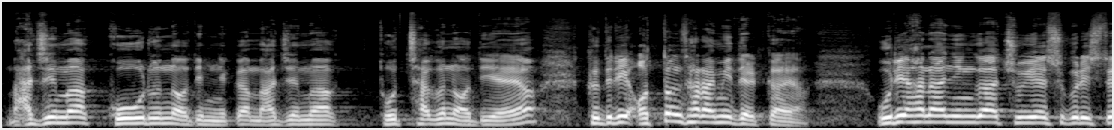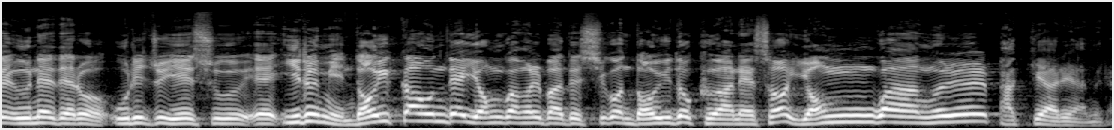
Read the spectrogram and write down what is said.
마지막 골은 어디입니까? 마지막 도착은 어디예요? 그들이 어떤 사람이 될까요? 우리 하나님과 주 예수 그리스도의 은혜대로 우리 주 예수의 이름이 너희 가운데 영광을 받으시고 너희도 그 안에서 영광을 받게 하려 함이라.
